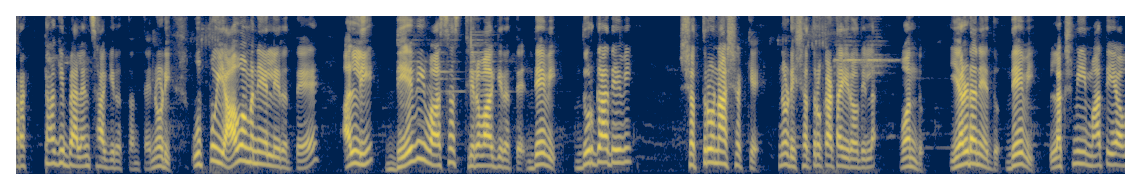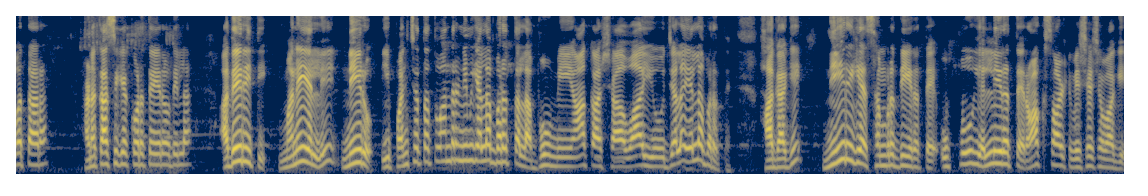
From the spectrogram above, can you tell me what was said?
ಕರೆಕ್ಟಾಗಿ ಬ್ಯಾಲೆನ್ಸ್ ಆಗಿರುತ್ತಂತೆ. ನೋಡಿ, ಉಪ್ಪು ಯಾವ ಮನೆಯಲ್ಲಿರುತ್ತೆ? ಅಲ್ಲಿ ದೇವಿ ವಾಸ ಸ್ಥಿರವಾಗಿರುತ್ತೆ. ದೇವಿ ದುರ್ಗಾದೇವಿ ಶತ್ರುನಾಶಕ್ಕೆ. ನೋಡಿ, ಶತ್ರುಕಾಟ ಇರೋದಿಲ್ಲ. ಒಂದು. ಎರಡನೇದು, ದೇವಿ, ಲಕ್ಷ್ಮೀ ಮಾತೆಯ ಅವತಾರ. ಹಣಕಾಸಿಗೆ ಕೊರತೆ ಇರೋದಿಲ್ಲ. ಅದೇ ರೀತಿ ಮನೆಯಲ್ಲಿ ನೀರು, ಈ ಪಂಚತತ್ವ ಅಂದರೆ ನಿಮಗೆಲ್ಲ ಬರುತ್ತಲ್ಲ. ಭೂಮಿ, ಆಕಾಶ, ವಾಯು, ಜಲ ಎಲ್ಲ ಬರುತ್ತೆ. ಹಾಗಾಗಿ ನೀರಿಗೆ ಸಮೃದ್ಧಿ ಇರುತ್ತೆ, ಉಪ್ಪು ಎಲ್ಲಿರುತ್ತೆ ರಾಕ್ ಸಾಲ್ಟ್ ವಿಶೇಷವಾಗಿ.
